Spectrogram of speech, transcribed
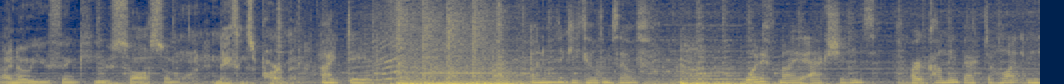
I know you think you saw someone in Nathan's apartment. I did. I don't think he killed himself. What if my actions are coming back to haunt me?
